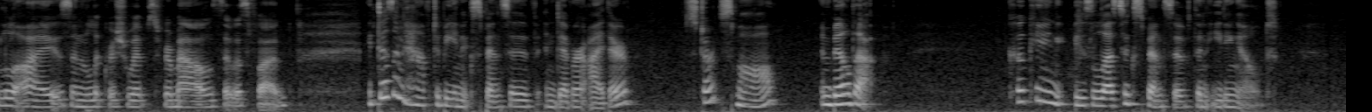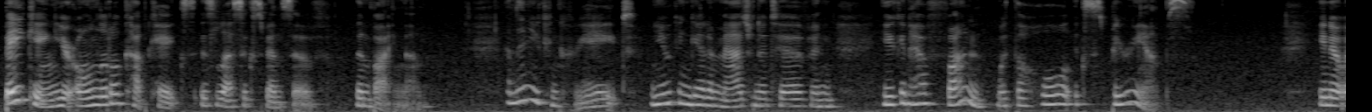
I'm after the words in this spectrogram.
little eyes and licorice whips for mouths. It was fun. It doesn't have to be an expensive endeavor either. Start small and build up. Cooking is less expensive than eating out. Baking your own little cupcakes is less expensive than buying them. And then you can create, you can get imaginative, and you can have fun with the whole experience. You know,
